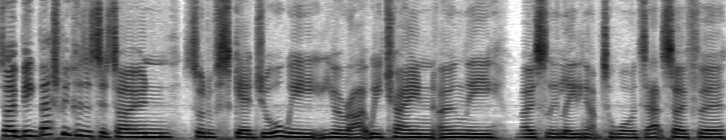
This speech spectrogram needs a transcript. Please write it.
so Big Bash, because it's its own sort of schedule, we you're right, we train only mostly leading up towards that. So for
